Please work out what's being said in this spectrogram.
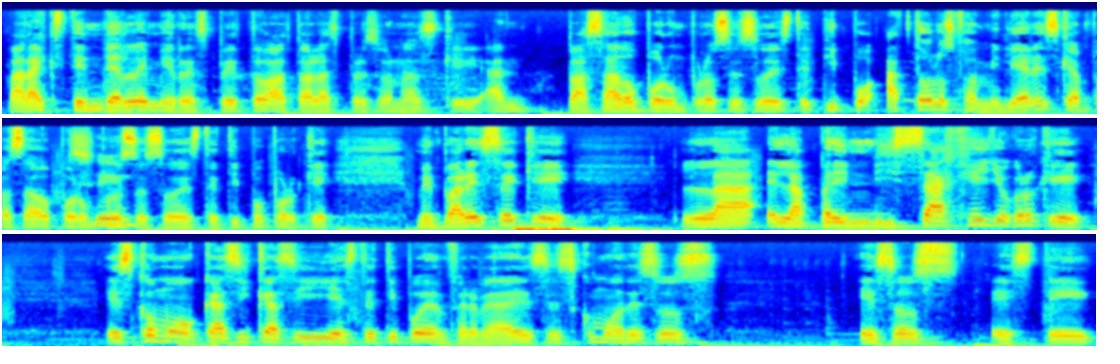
para extenderle mi respeto a todas las personas que han pasado por un proceso de este tipo, a todos los familiares que han pasado por un proceso de este tipo, porque me parece que la, el aprendizaje, yo creo que es como casi, casi este tipo de enfermedades, es como de esos, esos, este,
